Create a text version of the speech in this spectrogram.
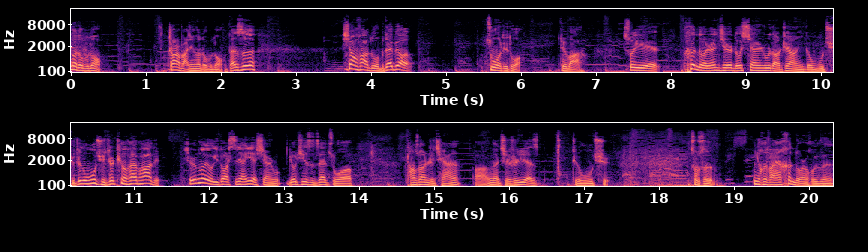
我都不懂，正儿八经我都不懂。但是想法多不代表做的多，对吧？所以很多人其实都陷入到这样一个误区，这个误区其实挺害怕的。其实我有一段时间也陷入，尤其是在做糖酸之前啊，我其实也这个误区，就是你会发现很多人会问：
